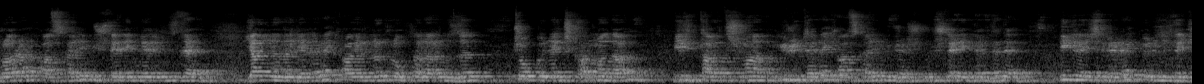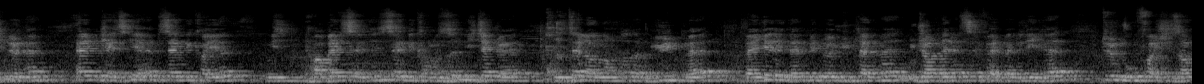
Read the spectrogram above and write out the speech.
durarak asgari müştereklerimizle yan yana gelerek ayrılık noktalarımızı çok öne çıkarmadan bir tartışma yürüterek asgari müştereklerde de birleştirerek önümüzdeki dönem hem keski hem sendikayı haber senin sendikamızı nice ve nitel anlamda da büyütme ve yeniden bir örgütlenme mücadele seferberliğiyle tüm bu faşizan,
